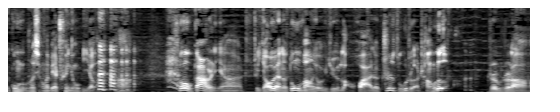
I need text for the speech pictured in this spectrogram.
这公主说：“行了，别吹牛逼了啊！说我告诉你啊，这遥远的东方有一句老话叫‘知足者常乐’，知不知道？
